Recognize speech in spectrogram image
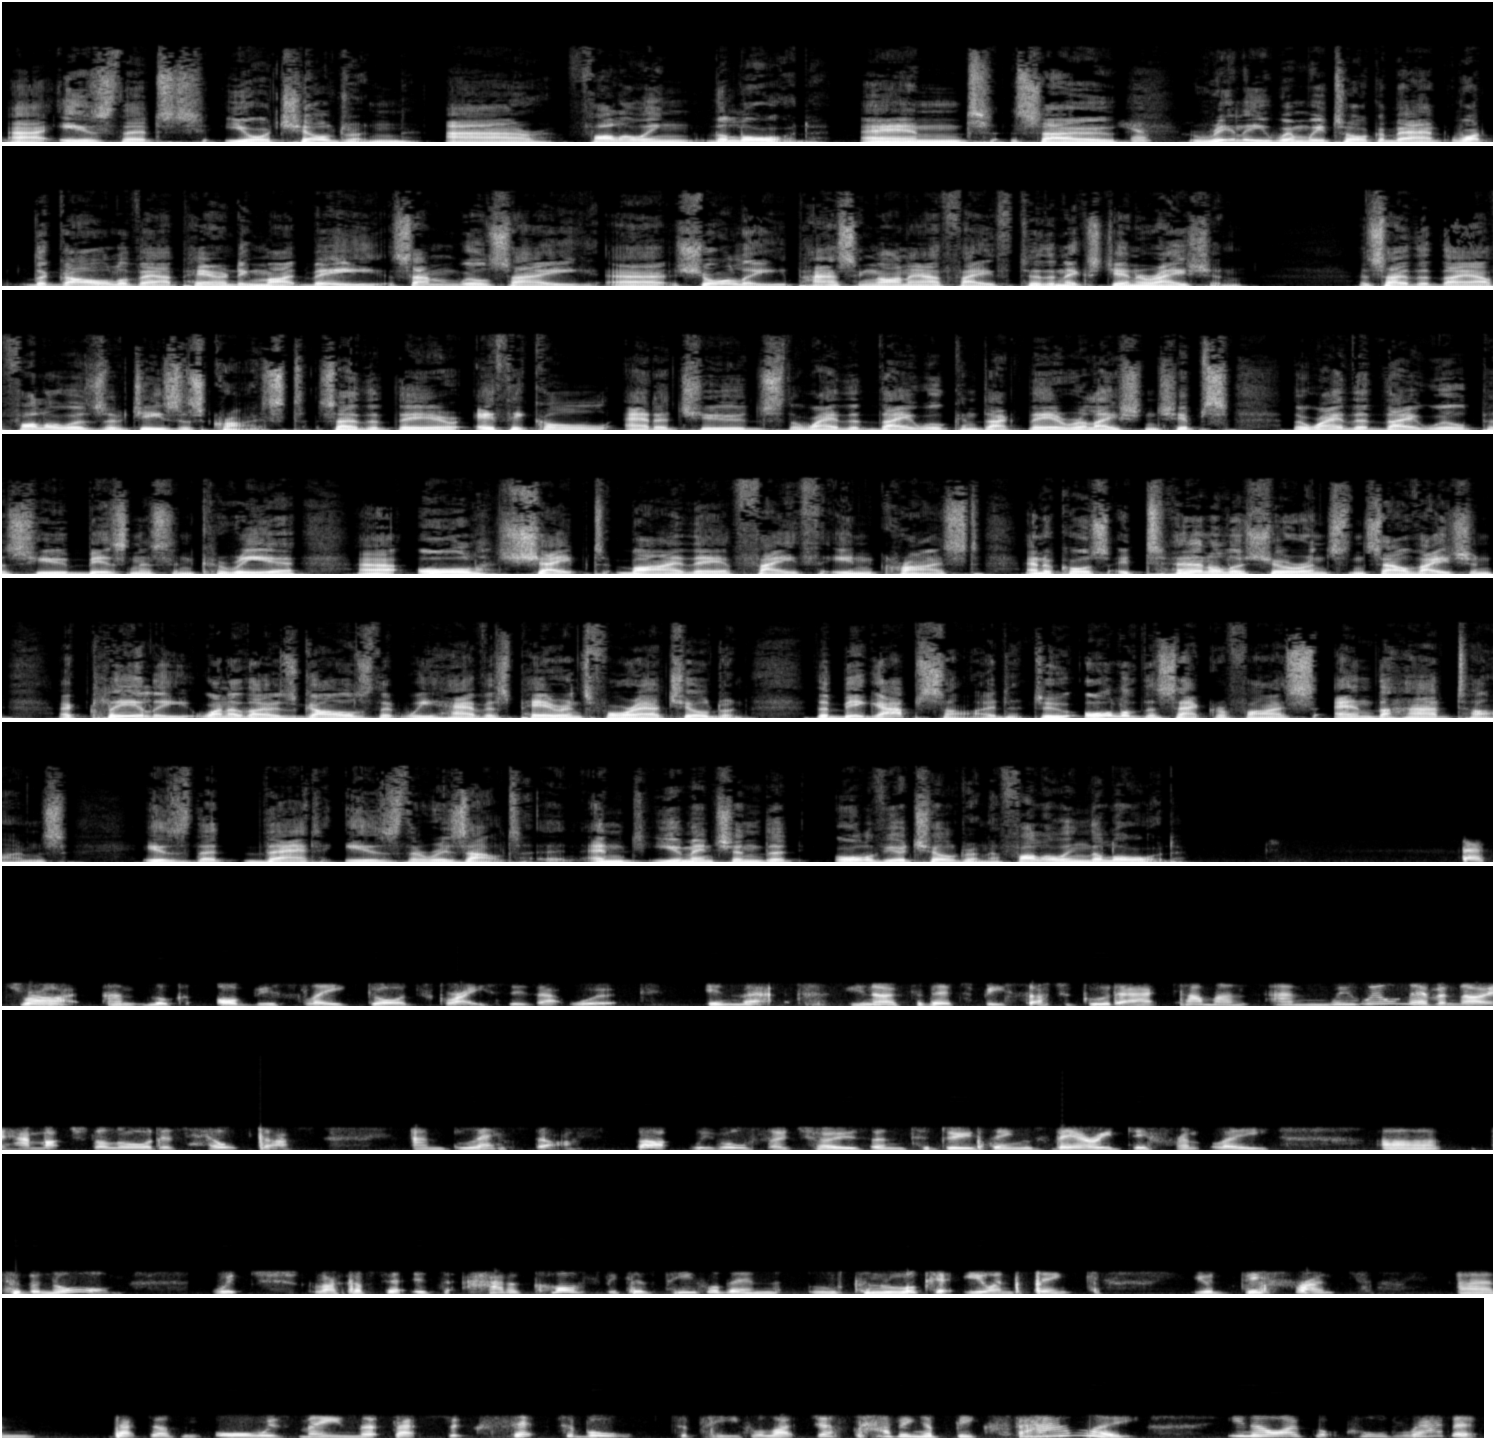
uh, is that your children are following the Lord. And so, yep. really, when we talk about what the goal of our parenting might be, some will say, uh, surely passing on our faith to the next generation so that they are followers of Jesus Christ, so that their ethical attitudes, the way that they will conduct their relationships, the way that they will pursue business and career, uh, all shaped by their faith in Christ. And of course, eternal assurance and salvation are clearly one of those goals that we have as parents for our children. The big upside to all of the sacrifice and the hard times is that that is the result. And you mentioned that all of your children are following the Lord. That's right. And look, obviously, God's grace is at work in that, you know, for there to be such a good outcome. And, and we will never know how much the Lord has helped us and blessed us, but we've also chosen to do things very differently uh, to the norm, which, like I've said, it's had a cost because people then can look at you and think you're different. And that doesn't always mean that that's acceptable to people, like just having a big family you know, I've got called Rabbit,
